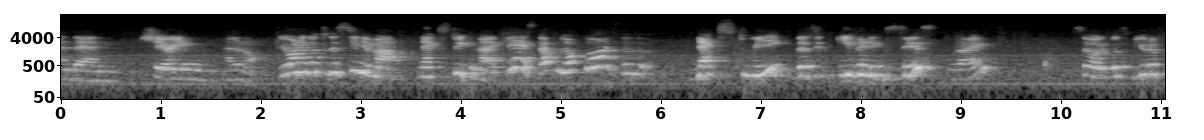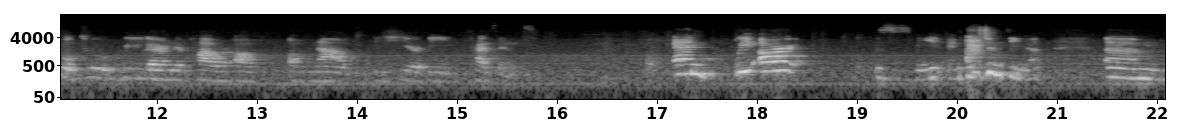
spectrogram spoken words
and then sharing, I don't know, do you want to go to the cinema next week? And I'm like, yes, that's local. Next week? Does it even exist, right? So it was beautiful to relearn the power of, of now, to be here, be present. And we are, this is me in Argentina, um,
